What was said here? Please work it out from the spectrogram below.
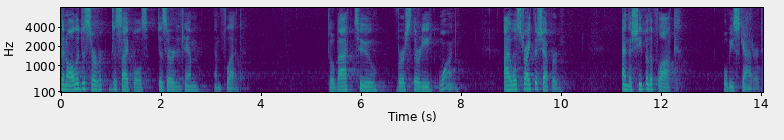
then all the disciples deserted him and fled. Go back to verse 31. I will strike the shepherd, and the sheep of the flock will be scattered.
